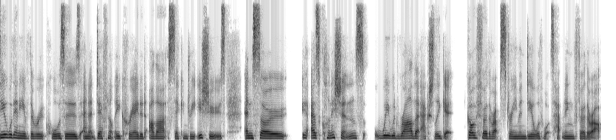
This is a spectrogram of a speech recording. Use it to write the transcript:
deal with any of the root causes and it definitely created other secondary issues. And so as clinicians, we would rather actually get go further upstream and deal with what's happening further up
